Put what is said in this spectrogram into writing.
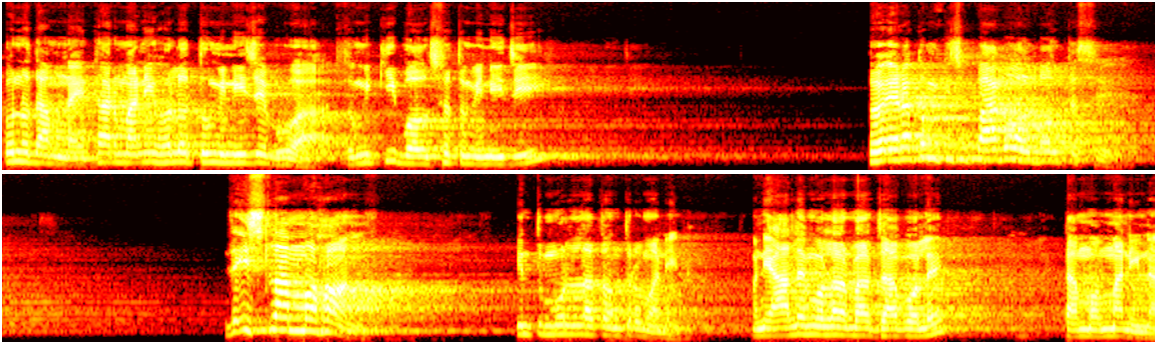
কোনো দাম নাই। তার মানে হলো তুমি নিজে ভুয়া। তুমি কি বলছো তুমি নিজেই? তো এরকম কিছু পাগল বলতেছে যে ইসলাম মহান, কিন্তু মোল্লাতন্ত্র মানি না। মানে আলেম ওলামা যা বলে, তা মানি না।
